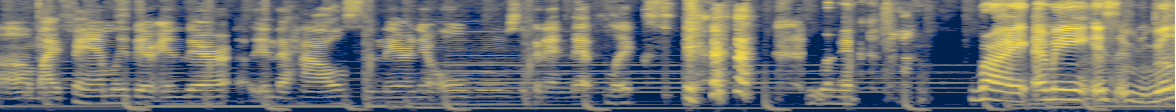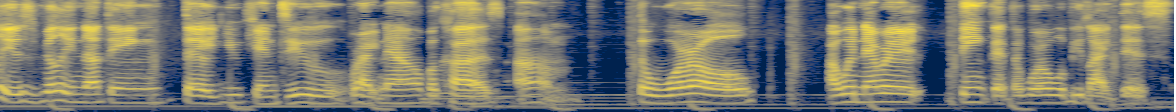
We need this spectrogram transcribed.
uh, my family they're in there in the house and they're in their own rooms looking at netflix. Right. Right. I mean it's really is really nothing that you can do right now because um the world i would never think that the world will be like this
